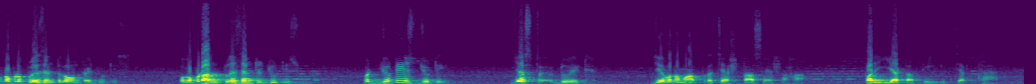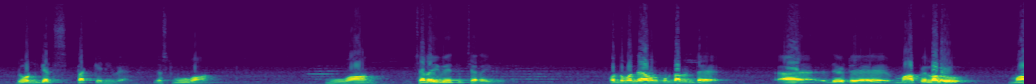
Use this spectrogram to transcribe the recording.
ఒకప్పుడు ప్లెజెంట్గా ఉంటాయి డ్యూటీస్ ఒకప్పుడు అన్ప్లెజెంట్ డ్యూటీస్ ఉంటాయి. But duty is duty just do it జీవనమాత్ర చేష్టాశేష పర్యటతి ఇత్యర్థ. Don't get stuck anywhere just move on move on చెరైవేతి చెరైవేతి. కొంతమంది ఏమనుకుంటారంటే అదేంటే మా పిల్లలు మా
